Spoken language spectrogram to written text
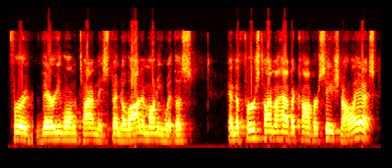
for a very long time. They spend a lot of money with us. And the first time i have a conversation i'll ask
